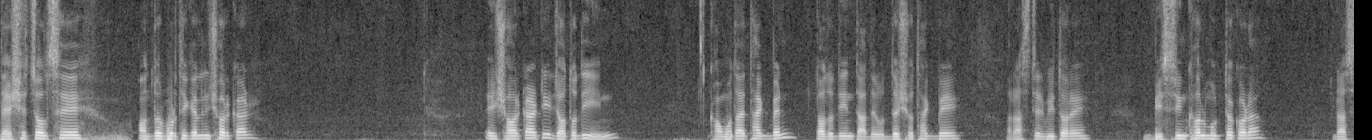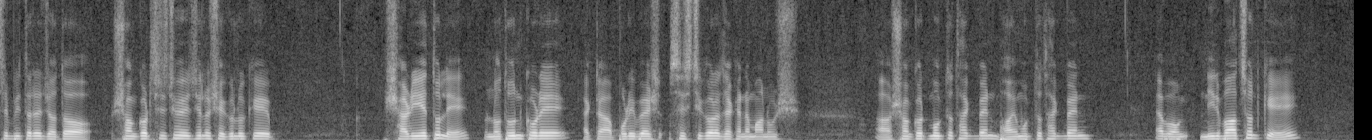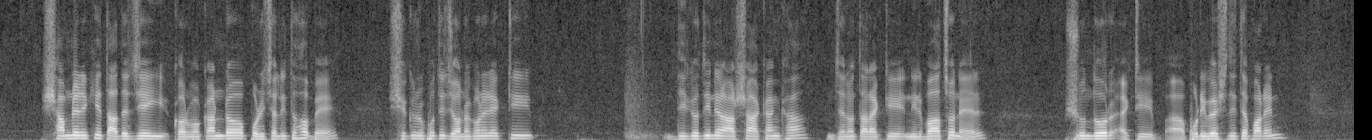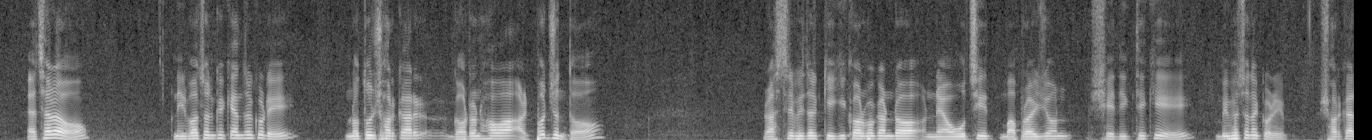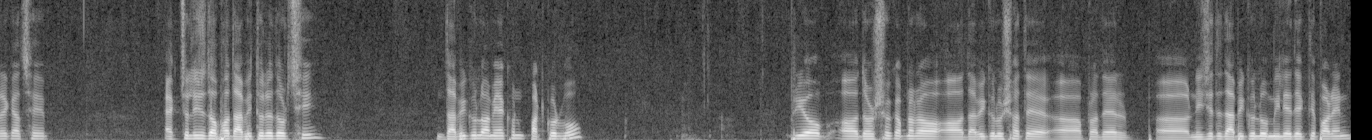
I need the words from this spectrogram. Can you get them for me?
দেশে চলছে অন্তর্বর্তীকালীন সরকার। এই সরকারটি যতদিন ক্ষমতায় থাকবেন, ততদিন তাদের উদ্দেশ্য থাকবে রাষ্ট্রের ভিতরে বিশৃঙ্খল মুক্ত করা। রাষ্ট্রের ভিতরে যত সংকট সৃষ্টি হয়েছিল, সেগুলোকে সারিয়ে তুলে নতুন করে একটা পরিবেশ সৃষ্টি করা, যেখানে মানুষ সংকটমুক্ত থাকবেন, ভয়মুক্ত থাকবেন এবং নির্বাচনকে সামনে রেখে তাদের যেই কর্মকাণ্ড পরিচালিত হবে, সেগুলোর প্রতি জনগণের একটি দীর্ঘদিনের আশা, আকাঙ্ক্ষা, যেন তারা একটি নির্বাচনের সুন্দর একটি পরিবেশ দিতে পারেন। এছাড়াও নির্বাচনকে কেন্দ্র করে নতুন সরকার গঠন হওয়া আগ পর্যন্ত রাষ্ট্রের ভিতর কী কী কর্মকাণ্ড নেওয়া উচিত বা প্রয়োজন সেদিক থেকে বিবেচনা করে সরকারের কাছে একচল্লিশ দফা দাবি তুলে ধরছি। দাবিগুলো আমি এখন পাঠ করব। প্রিয় দর্শক, আপনারা দাবিগুলোর সাথে আপনাদের নিজেদের দাবিগুলো মিলিয়ে দেখতে পারেন।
